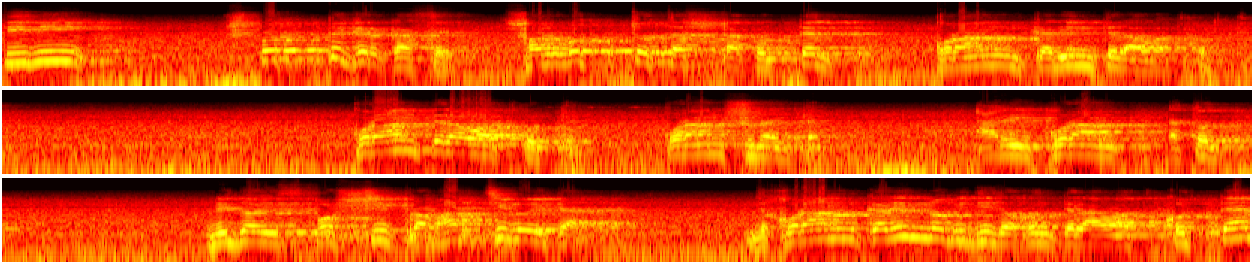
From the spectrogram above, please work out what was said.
তিনি প্রত্যেকের কাছে সর্বোচ্চ চেষ্টা করতেন কোরআন করিম তেলাওয়াত করতেন কোরআন তেলাওয়াত করতেন কোরআন শুনাইতেন। আর এই কোরআন এত হৃদয় স্পর্শী প্রভাব ছিল এটা যে কোরআনুল করিম নবীজি যখন তেলাওয়াত করতেন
